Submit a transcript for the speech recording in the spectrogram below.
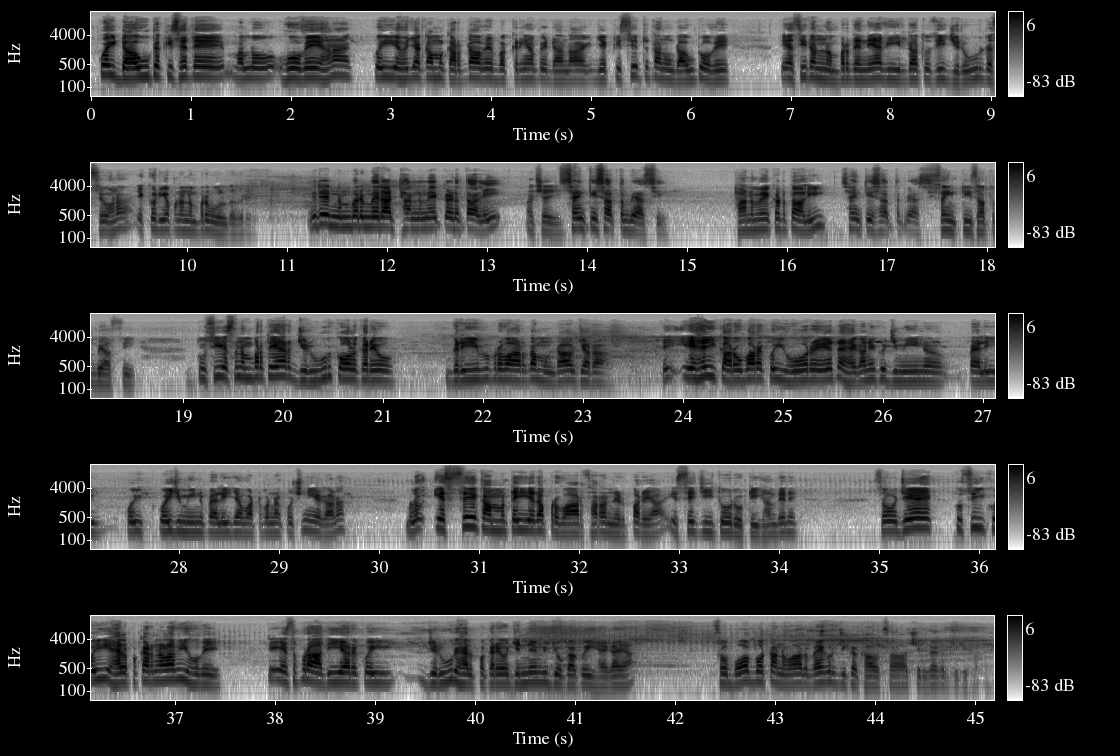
ਕੋਈ ਡਾਊਟ ਕਿਸੇ ਤੇ ਮੰਨ ਲਓ ਹੋਵੇ ਹਨਾ? ਕੋਈ ਇਹੋ ਜਿਹਾ ਕੰਮ ਕਰਦਾ ਹੋਵੇ ਬੱਕਰੀਆਂ ਭੇਡਾਂ ਦਾ ਜੇ ਕਿਸੇ ਤੇ ਤੁਹਾਨੂੰ ਡਾਊਟ ਹੋਵੇ ਤੇ ਅਸੀਂ ਤੁਹਾਨੂੰ ਨੰਬਰ ਦਿੰਨੇ ਆ ਵੀਰ ਦਾ ਤੁਸੀਂ ਜ਼ਰੂਰ ਦੱਸਿਓ ਹਨਾ? ਇੱਕ ਵਾਰੀ ਆਪਣਾ ਨੰਬਰ ਬੋਲ ਦਿਓ ਵੀਰੇ। ਵੀਰੇ ਨੰਬਰ ਮੇਰਾ 9841 ਅੱਛਾ ਜੀ। 37782 9841 37782 37782 ਤੁਸੀਂ ਇਸ ਨੰਬਰ ਤੇ ਯਾਰ ਜ਼ਰੂਰ ਕਾਲ ਕਰਿਓ। ਗਰੀਬ ਪਰਿਵਾਰ ਦਾ ਮੁੰਡਾ ਵਿਚਾਰਾ। ਤੇ ਇਹ ਹੀ ਕਾਰੋਬਾਰ ਕੋਈ ਹੋਰ ਇਹ ਤਾਂ ਹੈਗਾ ਨਹੀਂ ਕੋਈ ਜ਼ਮੀਨ ਪੈਲੀ ਕੋਈ ਕੋਈ ਜ਼ਮੀਨ ਪੈਲੀ ਜਾਂ ਵਟਵਰਨਾ ਕੁਝ ਨਹੀਂ ਹੈਗਾ ਨਾ। ਮਤਲਬ ਇਸੇ ਕੰਮ ਤੇ ਹੀ ਇਹਦਾ ਪਰਿਵਾਰ ਸਾਰਾ ਨਿਰਭਰ ਆ। ਇਸੇ ਚੀਜ਼ ਤੋਂ ਰੋਟੀ ਖਾਂਦੇ ਨੇ। ਸੋ ਜੇ ਤੁਸੀਂ ਕੋਈ ਹੈਲਪ ਕਰਨ ਵਾਲਾ ਵੀ ਹੋਵੇ ਤੇ ਇਸ ਭਰਾ ਦੀ ਯਾਰ ਕੋਈ ਜ਼ਰੂਰ ਹੈਲਪ ਕਰਿਓ, ਜਿੰਨੇ ਵੀ ਜੋਗਾ ਕੋਈ ਹੈਗਾ ਆ। ਸੋ ਬਹੁਤ ਬਹੁਤ ਧੰਨਵਾਦ, ਵਾਹਿਗੁਰੂ ਜੀ ਕਾ ਖਾਲਸਾ, ਸ੍ਰੀ ਵਾਹਿਗੁਰੂ ਜੀ ਕੀ ਫਤਿਹ।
